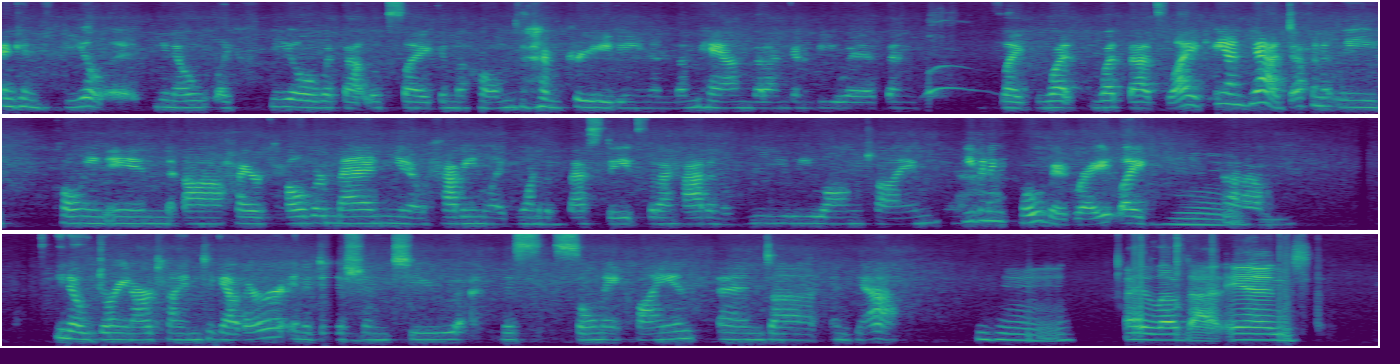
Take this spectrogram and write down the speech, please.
and can feel it you know like feel what that looks like in the home that I'm creating and the man that I'm going to be with and like what what that's like and yeah definitely calling in uh, higher caliber men you know having like one of the best dates that I had in a really long time even in COVID right like mm. um, you know during our time together in addition to this soulmate client and uh, and yeah mm-hmm. I love that and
